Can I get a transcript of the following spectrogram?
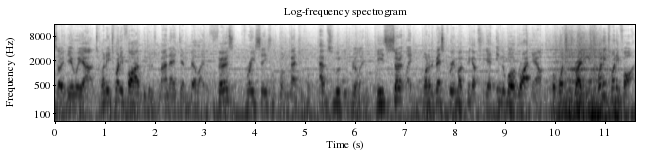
So here we are, 2025 with Ousmane Dembele. The first three seasons were magical, absolutely brilliant. He's certainly one of the best career mode pickups to get in the world right now. But what's his rating in 2025?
